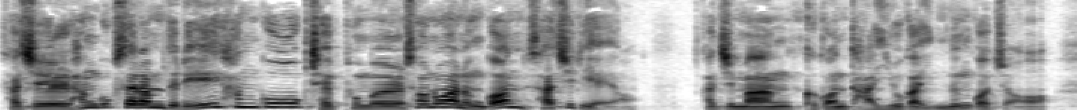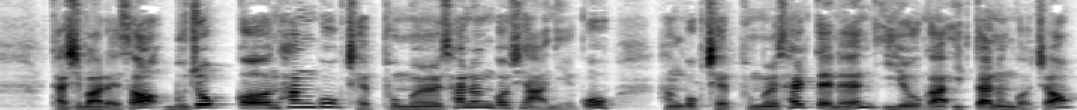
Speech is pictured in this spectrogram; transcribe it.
사실 한국 사람들이 한국 제품을 선호하는 건 사실이에요. 하지만 그건 다 이유가 있는 거죠. 다시 말해서 무조건 한국 제품을 사는 것이 아니고 한국 제품을 살 때는 이유가 있다는 거죠.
